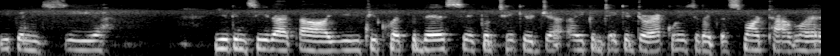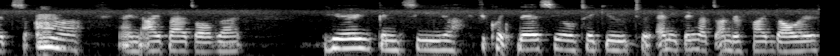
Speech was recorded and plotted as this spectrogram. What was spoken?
You can see you can see that uh, you, if you click this, it could take your uh, you can take it directly to like the smart tablets and iPads, all of that. Here you can see uh, if you click this, it'll take you to anything that's under five dollars.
